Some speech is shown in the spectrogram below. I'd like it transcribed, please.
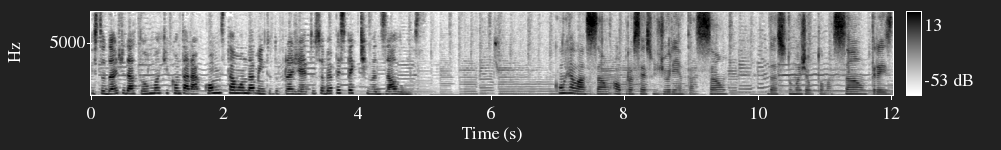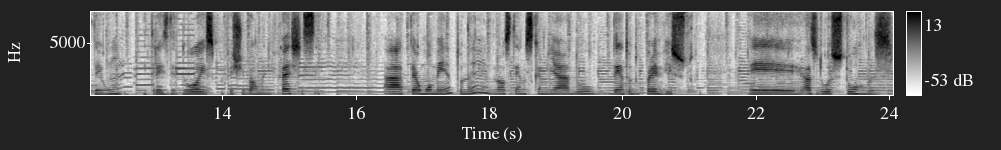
estudante da turma que contará como está o andamento do projeto sob a perspectiva dos alunos. Com relação ao processo de orientação das turmas de automação 3D1 e 3D2 para o Festival Manifeste-se, até o momento, né, nós temos caminhado dentro do previsto. É, as duas turmas,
